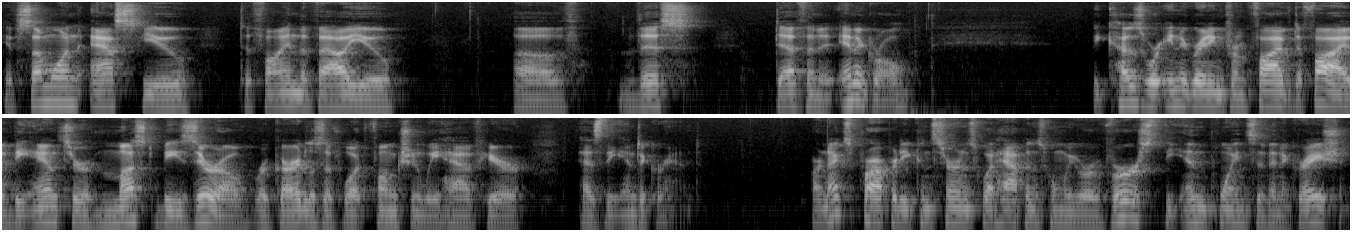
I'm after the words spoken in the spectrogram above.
if someone asks you to find the value of this definite integral, because we're integrating from 5 to 5, the answer must be 0 regardless of what function we have here as the integrand. Our next property concerns what happens when we reverse the endpoints of integration.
